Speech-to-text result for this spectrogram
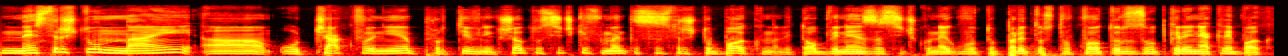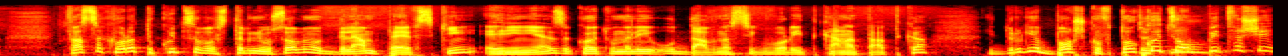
не срещу най-очаквания противник, защото всички в момента са срещу Бойко, нали? Той е обвинен за всичко, неговото правителство, каквото да се открие някъде Бойко. Това са хората, които са в страни, особено Делян Певски, единия, за който нали, отдавна се говори и така нататък. И другия Бошков, той, който се опитваше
